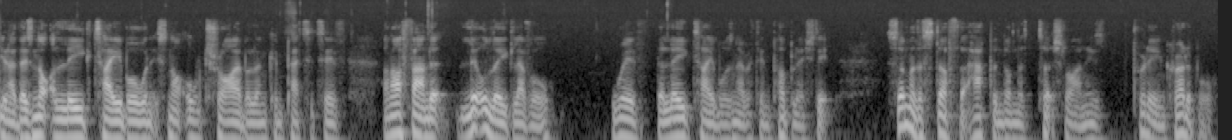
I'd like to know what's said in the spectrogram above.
you know there's not a league table and it's not all tribal and competitive. And I found at little league level, with the league tables and everything published, it some of the stuff that happened on the touchline is pretty incredible.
